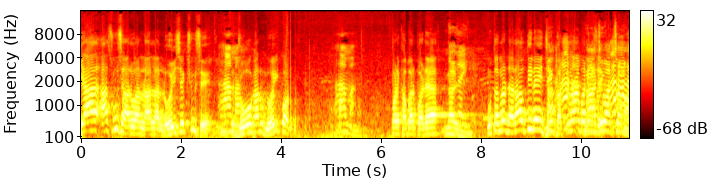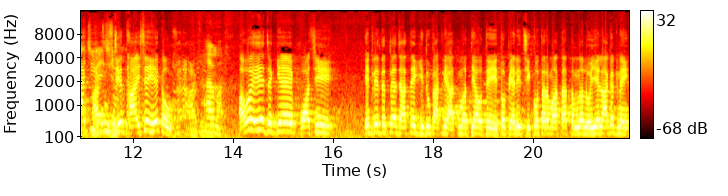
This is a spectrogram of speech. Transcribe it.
કે આ આ શું સારું આ લાલ લાલ લોહી છે શું છે? હા, માં. જો ખારું લોહી કોણ? હા પણ ખબર પડે. નહીં. હું તમને ડરાવતી નહીં જે ઘટના બની છે. છે જે થાય છે એ કહું છું. હવે એ જગ્યાએ પહોંચી એટલે તો તે જાતે કીધું કે આટલી આત્મહત્યાઓ થઈ એ તો પહેલી સિકોતર માતા તમને લોહીએ લાગે કે નહીં?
